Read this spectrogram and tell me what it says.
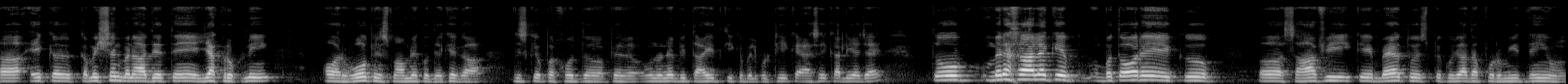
एक कमीशन बना देते हैं यक रुकनी, और वो फिर इस मामले को देखेगा, जिसके ऊपर ख़ुद, फिर उन्होंने भी तायद की कि बिल्कुल ठीक है, ऐसे ही कर लिया जाए। तो मेरा ख्याल है कि बतौर एक सहाफ़ी के मैं तो इस पर कुछ ज़्यादा पुरुद नहीं हूँ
